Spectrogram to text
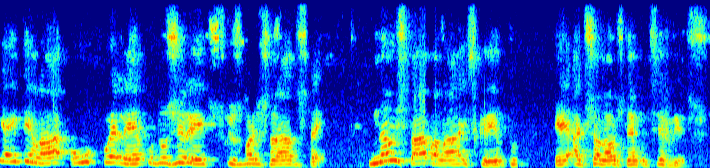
E aí tem lá o, o elenco dos direitos que os magistrados têm. Não estava lá escrito é, adicional de tempo de serviço.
